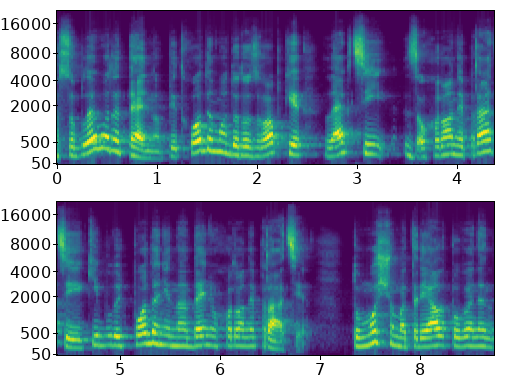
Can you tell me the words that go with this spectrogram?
Особливо ретельно підходимо до розробки лекцій з охорони праці, які будуть подані на День охорони праці, тому що матеріал повинен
